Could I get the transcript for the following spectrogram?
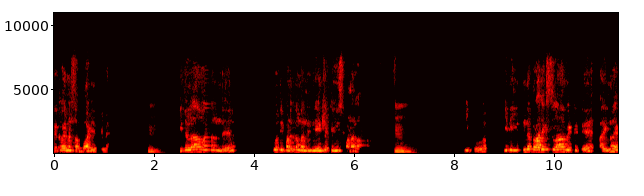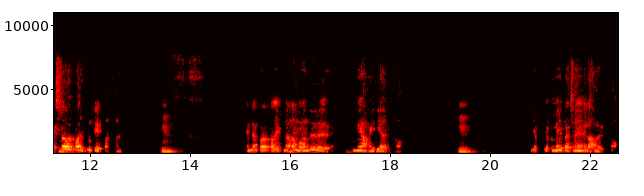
ரெக்குவயர்மெண்ட்ஸ் ஆஃப் பாடி இருக்குல்ல. இதெல்லாம் வந்து பூர்த்தி பண்றதுக்கு நம்ம இந்த இன்டெலெக்ட் யூஸ் பண்ணலாம். இப்போ இது இந்த ப்ராஜெக்ட்ஸ் எல்லாம் விட்டுட்டு அது இன்னும் எக்ஸ்ட்ரா ஒரு ப்ராஜெக்டும் கிரியேட் பண்ணணும். என்ன ப்ராஜெக்ட்னா நம்ம வந்து எப்பவுமே அமைதியா இருக்கணும். எப்பவுமே பிரச்சனை இல்லாம இருக்கணும்.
